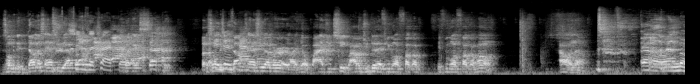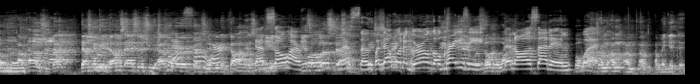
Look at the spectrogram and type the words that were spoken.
It's gonna be the dumbest answer you ever She's heard. attractive. But accept it. It's gonna It be the just dumbest happened. answer you ever heard. Like, yo, why'd you cheat? Why would you do that if you gonna fuck up if you gonna fuck up home? I don't know. I don't know, I promise you that that's gonna be the dumbest answer that you ever That's heard. but so it's gonna be the God. It's That's gonna so be- hurtful. listen, That's so It's- But then when a girl go crazy, No, then all of a sudden, But what? I'm, I'm, I'm, I'm, I'm gonna get there.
